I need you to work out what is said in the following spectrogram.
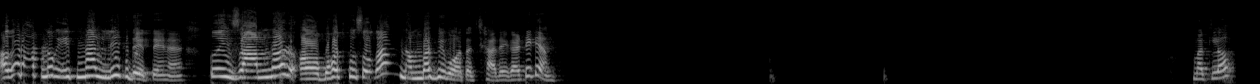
अगर आप लोग इतना लिख देते हैं तो एग्जामिनर बहुत खुश होगा नंबर भी बहुत अच्छा रहेगा ठीक है? मतलब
